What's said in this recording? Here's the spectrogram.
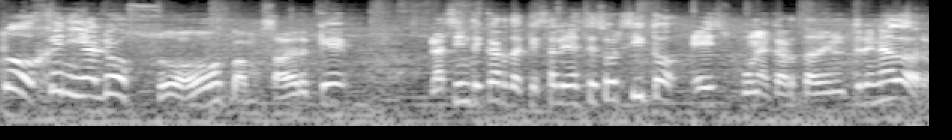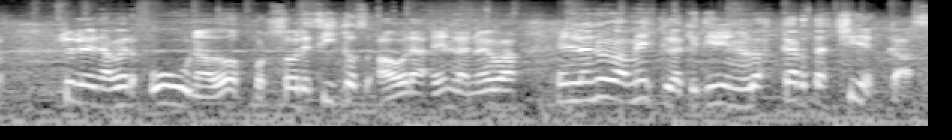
todo genialoso. Vamos a ver qué La siguiente carta que sale en este sobrecito es una carta de entrenador. Suelen haber una o dos por sobrecitos ahora en la nueva en la nueva mezcla que tienen las cartas chiescas.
